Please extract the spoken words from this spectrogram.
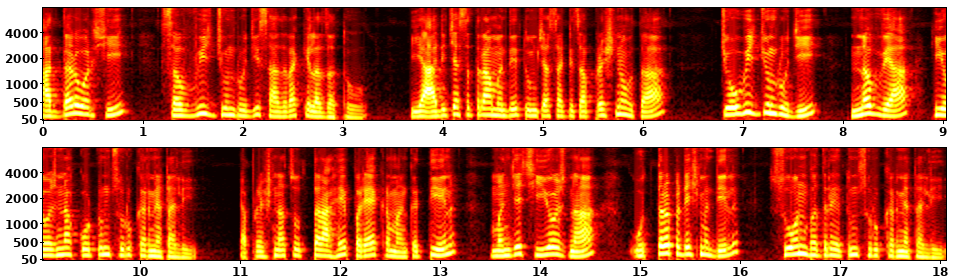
हा दरवर्षी सव्वीस जून रोजी साजरा केला जातो. या आधीच्या सत्रामध्ये तुमच्यासाठीचा प्रश्न होता चोवीस जून रोजी नवव्या ही योजना कोठून सुरू करण्यात आली? या प्रश्नाचं उत्तर आहे पर्याय क्रमांक तीन. म्हणजेच ही योजना उत्तर प्रदेशमधील सोनभद्र येथून सुरू करण्यात आली.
